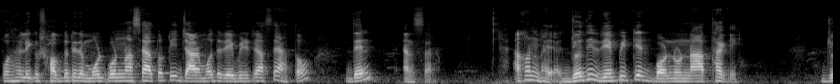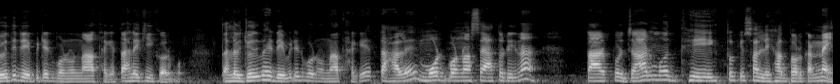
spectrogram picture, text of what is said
প্রথমে লিখবে শব্দটিতে মোট বর্ণ আছে এতটি, যার মধ্যে রেপিটেড আছে এত দেন অ্যান্সার এখন ভাইয়া, যদি রেপিটেড বর্ণ না থাকে, যদি রেপিটেড বর্ণ না থাকে, তাহলে কি করব। তাহলে যদি ভাই রেপিটেড বর্ণ না থাকে, তাহলে মোট বর্ণ আছে এতটি না? তারপর যার মধ্যে এত কিছু আর লেখার দরকার নাই।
